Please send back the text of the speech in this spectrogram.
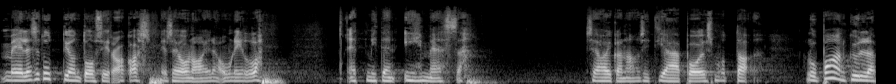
meille se tutti on tosi rakas ja se on aina unilla että miten ihmeessä se aikanaan sitten jää pois, mutta lupaan kyllä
